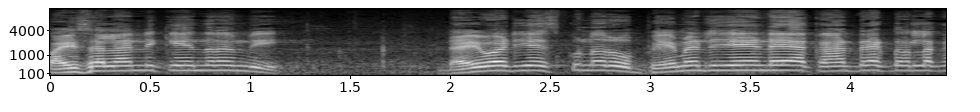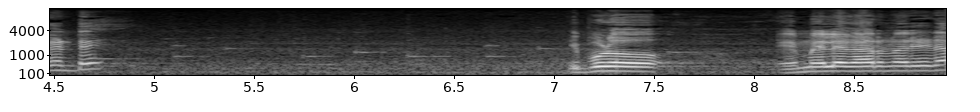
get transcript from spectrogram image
పైసలన్నీ కేంద్రంవి డైవర్ట్ చేసుకున్నారు. పేమెంట్లు చేయండి ఆ కాంట్రాక్టర్ల కంటే. ఇప్పుడు ఎమ్మెల్యే గారు ఉన్నారు ఈడ.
